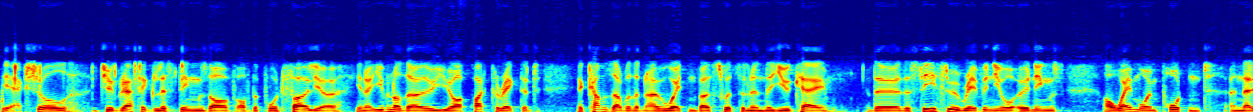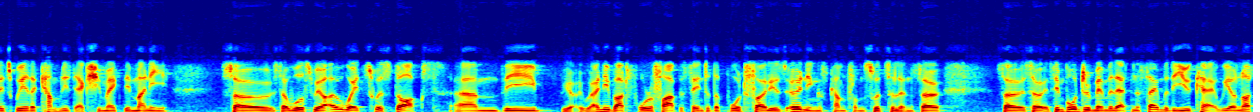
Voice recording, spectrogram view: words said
the actual geographic listings of, of the portfolio, you know, even although you are quite correct that it comes out with an overweight in both Switzerland and the UK, the, the see-through revenue or earnings are way more important, and that is where the companies actually make their money. So, so whilst we are overweight Swiss stocks, um, the only about four or five percent of the portfolio's earnings come from Switzerland. So, so, so it's important to remember that. And the same with the UK. We are not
